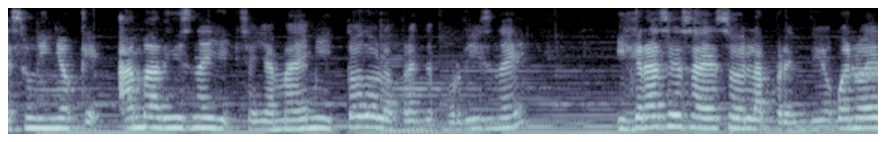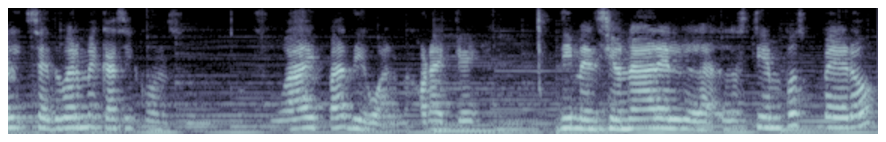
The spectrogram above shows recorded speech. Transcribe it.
es un niño que ama Disney, se llama Emi, todo lo aprende por Disney. Y gracias a eso él aprendió. Bueno, él se duerme casi con su, iPad, digo, a lo mejor hay que dimensionar los tiempos, pero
